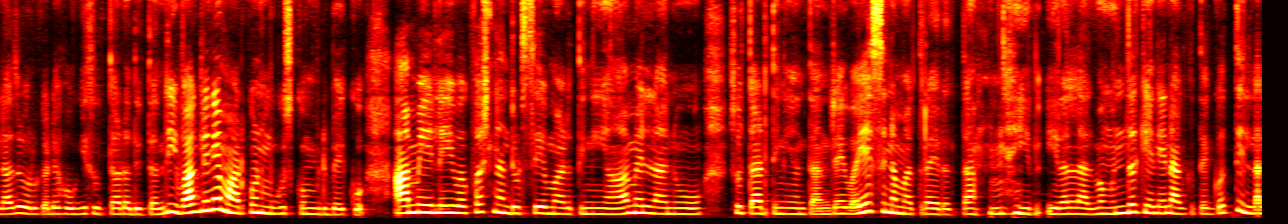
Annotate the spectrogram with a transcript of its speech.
ಎಲ್ಲಾದರೂ ಹೊರಗಡೆ ಹೋಗಿ ಸುತ್ತಾಡೋದಿತ್ತಂದರೆ ಇವಾಗಲೇ ಮಾಡ್ಕೊಂಡು ಮುಗಿಸ್ಕೊಂಡ್ಬಿಡ್ಬೇಕು ಆಮೇಲೆ ಇವಾಗ ಫಸ್ಟ್ ನಾನು ದುಡ್ಡು ಸೇವ್ ಮಾಡ್ತೀನಿ, ಆಮೇಲೆ ನಾನು ಸುತ್ತಾಡ್ತೀನಿ ಅಂತ ಅಂದರೆ ವಯಸ್ಸು ನಮ್ಮ ಹತ್ರ ಇರುತ್ತಾ? ಇರಲ್ಲ ಅಲ್ವಾ ಮುಂದಕ್ಕೆ ಏನೇನಾಗುತ್ತೆ ಗೊತ್ತಿಲ್ಲ.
